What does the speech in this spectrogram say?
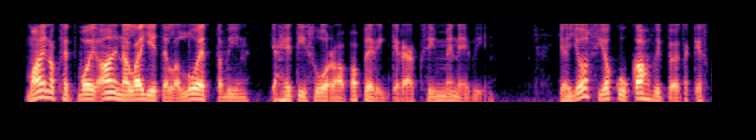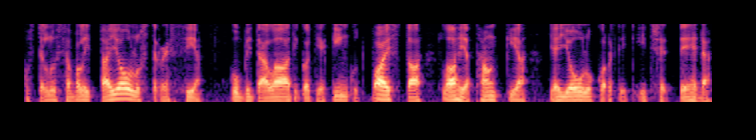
Mainokset voi aina lajitella luettaviin ja heti suoraan paperinkeräyksiin meneviin. Ja jos joku kahvipöytäkeskusteluissa valittaa joulustressiä, kun pitää laatikot ja kinkut paistaa, lahjat hankkia ja joulukortit itse tehdä,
